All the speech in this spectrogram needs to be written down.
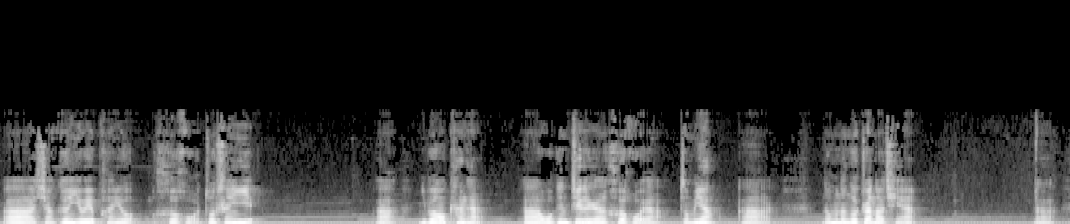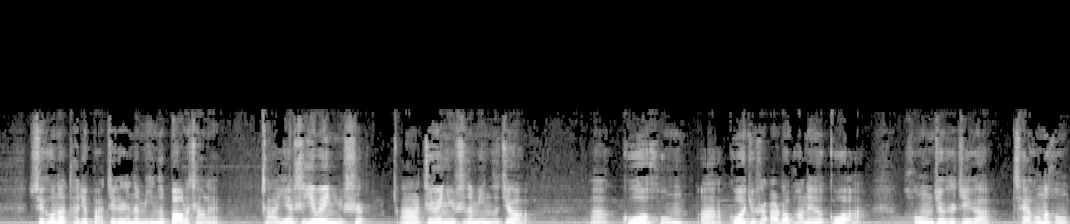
啊，想跟一位朋友合伙做生意，啊，你帮我看看啊，我跟这个人合伙呀，怎么样啊？能不能够赚到钱？啊？”随后呢，她就把这个人的名字报了上来，啊，也是一位女士啊，这位女士的名字叫啊郭红啊，郭就是耳朵旁那个郭啊，红就是这个彩虹的红。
